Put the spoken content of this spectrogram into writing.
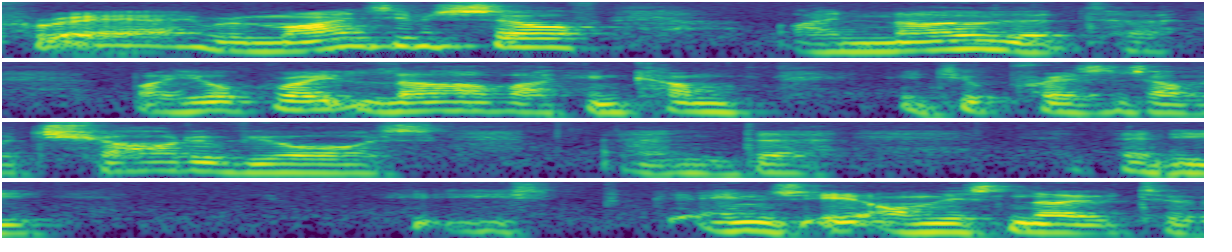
prayer? He reminds himself, I know that uh, by your great love I can come into your presence. I'm a child of yours. And uh, then he, he ends it on this note of,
